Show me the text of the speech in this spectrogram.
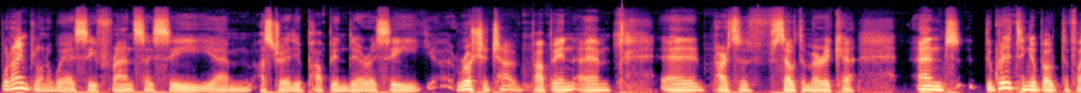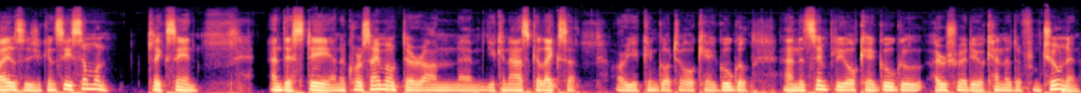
But I'm blown away. I see France, I see um, Australia pop in there, I see Russia pop in, um, uh, parts of South America. And the great thing about the files is you can see someone clicks in and they stay. And of course, I'm out there on, um, you can ask Alexa or you can go to OK Google, and it's simply OK Google Irish Radio Canada from TuneIn,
